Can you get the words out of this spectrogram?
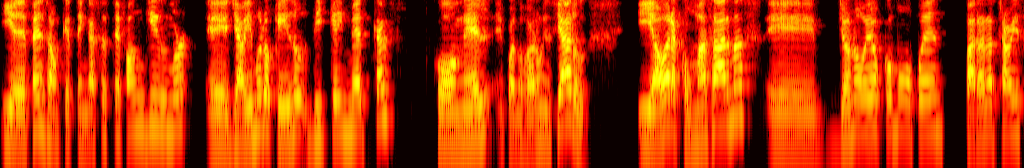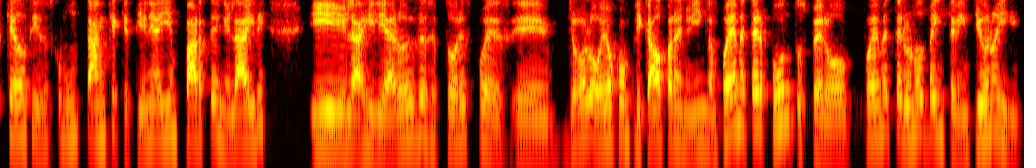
Y de defensa, aunque tengas a Stefan Gilmore, eh, ya vimos lo que hizo DK Metcalf con él cuando jugaron en Seattle y ahora con más armas, eh, yo no veo cómo pueden parar a Travis Kelsey, eso es como un tanque que tiene ahí en parte en el aire y la agilidad de los receptores, pues eh, yo lo veo complicado para New England. Puede meter puntos, pero puede meter unos 20, 21 y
